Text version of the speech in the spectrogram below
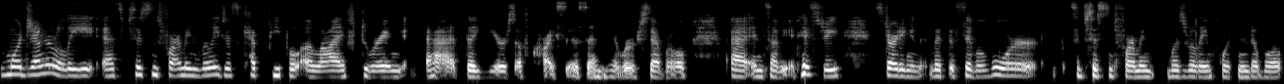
more generally, uh, subsistence farming really just kept people alive during uh, the years of crisis. And there were several uh, in Soviet history, starting in, with the Civil War. Subsistence farming was really important in World,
